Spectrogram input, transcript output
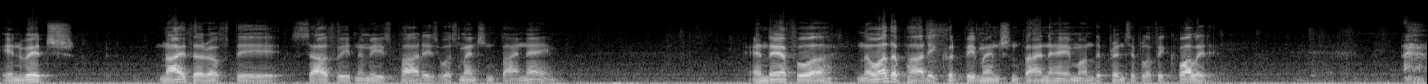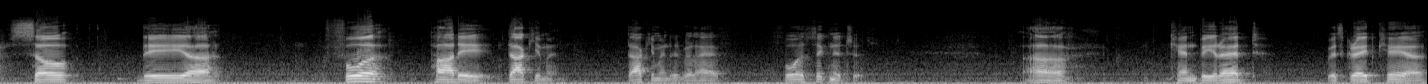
in which neither of the South Vietnamese parties was mentioned by name, and therefore no other party could be mentioned by name on the principle of equality. So the uh, four party document, document that will have four signatures, uh, can be read with great care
